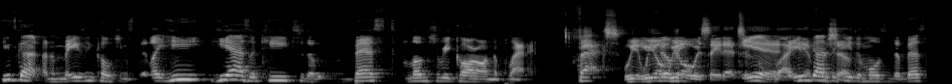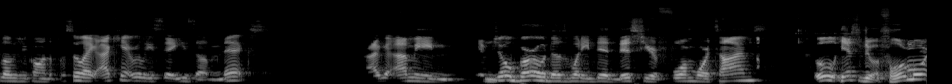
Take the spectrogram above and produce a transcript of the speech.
He's got an amazing coaching. St- like he he has a key to the best luxury car on the planet. Facts. We You we, we always say that too. Yeah, like, he's yeah, got the sure. key to most the best luxury the. So like I can't really say he's up next. I I mean if Joe Burrow does what he did this year four more times, Ooh, he has to do it four more.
